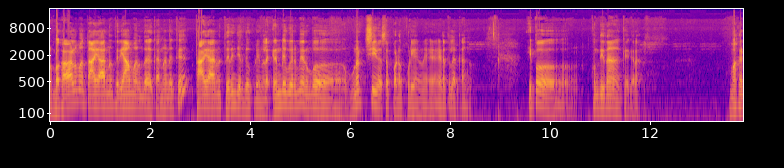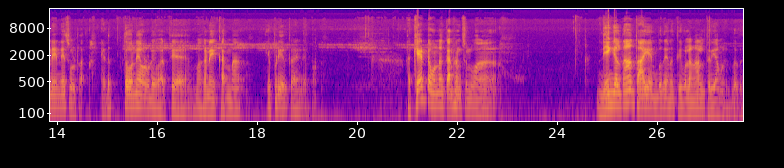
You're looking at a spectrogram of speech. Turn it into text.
ரொம்ப காலமாக தாயார்னு தெரியாமல் இருந்த கர்ணனுக்கு தாயார்னு தெரிஞ்சிருக்கக்கூடிய நிலை. ரெண்டு பேருமே ரொம்ப உணர்ச்சி வசப்படக்கூடிய இடத்துல இருக்காங்க. இப்போது குந்தி தான் கேட்குறா மகனேன்னே சொல்கிறா எடுத்தோடனே அவளுடைய வார்த்தையை மகனே கர்ணா எப்படி இருக்கிறான்னு கேட்பான். அது கேட்ட உடனே கர்ணன் சொல்லுவான் நீங்கள் தான் தாய் என்பது எனக்கு இவ்வளோ நாள் தெரியாமல் இருந்தது.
